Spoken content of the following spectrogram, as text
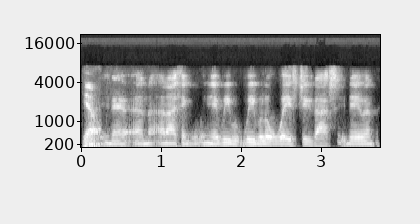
Yeah. You know, and and I think you know we we will always do that, you know, and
